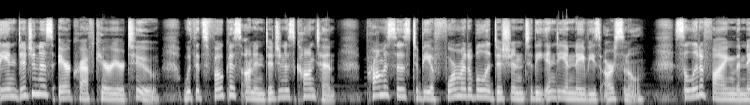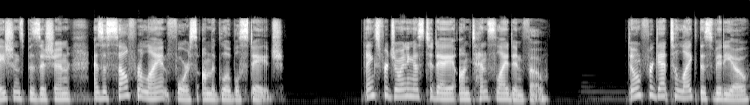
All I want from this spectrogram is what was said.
The Indigenous Aircraft Carrier 2, with its focus on Indigenous content, promises to be a formidable addition to the Indian Navy's arsenal, solidifying the nation's position as a self reliant force on the global stage. Thanks for joining us today on 10 Slide Info. Don't forget to like this video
